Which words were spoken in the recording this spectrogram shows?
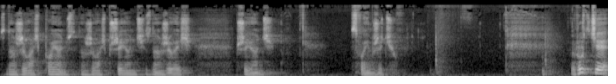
zdążyłaś pojąć, zdążyłaś przyjąć, zdążyłeś przyjąć w swoim życiu. Ludzie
